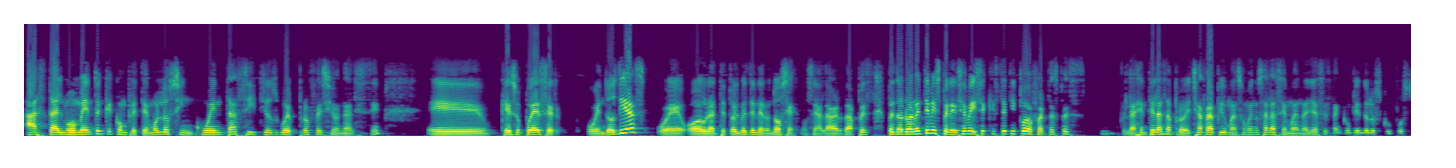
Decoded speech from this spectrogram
hasta el momento en que completemos los 50 sitios web profesionales. ¿sí? Eh, que eso puede ser o en dos días o, durante todo el mes de enero, no sé, o sea, la verdad, pues, pues normalmente mi experiencia me dice que este tipo de ofertas, pues, la gente las aprovecha rápido, más o menos a la semana ya se están cumpliendo los cupos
